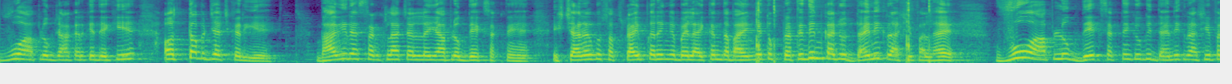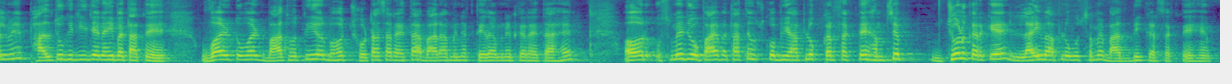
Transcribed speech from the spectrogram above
वो आप लोग जा करके देखिए और तब जज करिए। भागीरथ श्रृंखला चल रही है, आप लोग देख सकते हैं। इस चैनल को सब्सक्राइब करेंगे, बेल आइकन दबाएँगे तो प्रतिदिन का जो दैनिक राशिफल है, वो आप लोग देख सकते हैं, क्योंकि दैनिक राशिफल में फालतू की चीज़ें नहीं बताते हैं। वर्ड टू वर्ड बात होती है और बहुत छोटा सा रहता है, बारह मिनट, तेरह मिनट का रहता है। और उसमें जो उपाय बताते हैं, उसको भी आप लोग कर सकते हैं। हमसे जुड़ करके लाइव आप लोग उस समय बात भी कर सकते हैं।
